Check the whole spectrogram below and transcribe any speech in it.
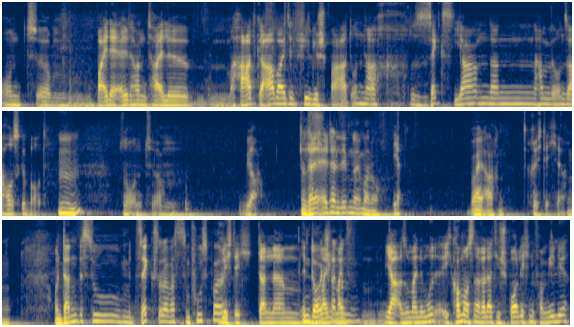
Und ähm, beide Elternteile hart gearbeitet, viel gespart und nach sechs Jahren dann haben wir unser Haus gebaut. Mhm. So und ähm, ja, Und deine Eltern leben da immer noch? Ja. Bei Aachen. richtig, ja. Und dann bist du mit sechs oder was zum Fußball? Richtig. Dann ähm, In Deutschland Mein, mein, ja, also meine Mutter. Ich komme aus einer relativ sportlichen Familie.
